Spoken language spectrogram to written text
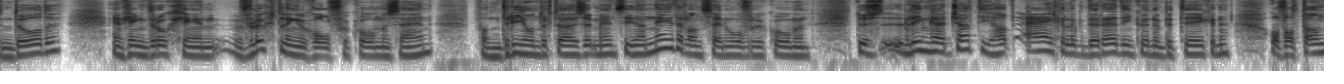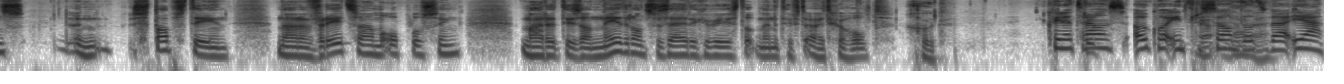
200.000 doden. En ging er ook geen vluchtelingengolf gekomen zijn van 300.000 mensen die naar Nederland zijn overgekomen. Dus Lingajati had eigenlijk de redding kunnen betekenen. Of althans een stapsteen naar een vreedzame oplossing. Maar het is aan Nederlandse zijde geweest dat men het heeft uitgehold. Goed. Ik vind het trouwens ook wel interessant dat, wij, ja,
